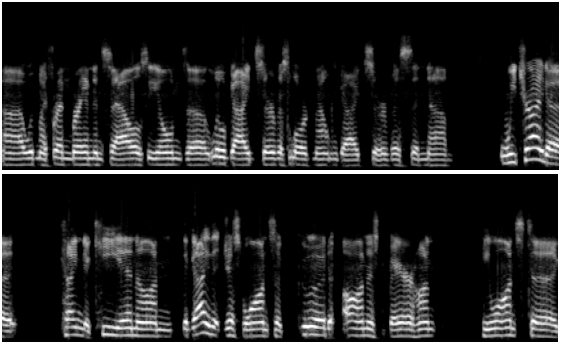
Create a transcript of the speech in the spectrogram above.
uh, with my friend Brandon Salles, he owns a little guide service, Lord Mountain Guide Service, and um, we try to kind of key in on the guy that just wants a good, honest bear hunt. He wants to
